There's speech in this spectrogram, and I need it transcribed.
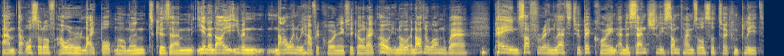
um, that was sort of our light bulb moment. Because um, Ian and I, even now when we have recordings, we go like, oh, you know, another one where pain, suffering led to Bitcoin, and essentially sometimes also to a complete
